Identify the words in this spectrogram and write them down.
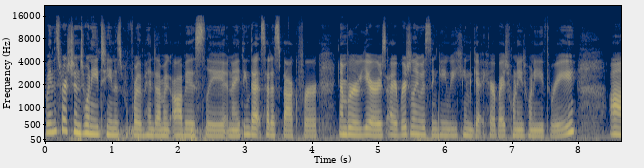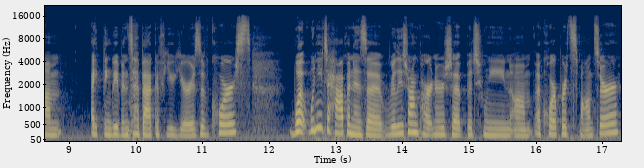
made this prediction in 2018 is before the pandemic, obviously, and I think that set us back for a number of years. I originally was thinking we can get here by 2023. Um, I think we've been set back a few years, of course. What would need to happen is a really strong partnership between um, a corporate sponsor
